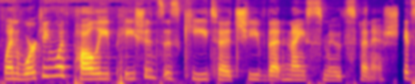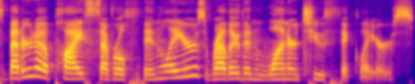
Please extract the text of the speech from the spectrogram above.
When working with poly, patience is key to achieve that nice smooth finish. It's better to apply several thin layers rather than one or two thick layers.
